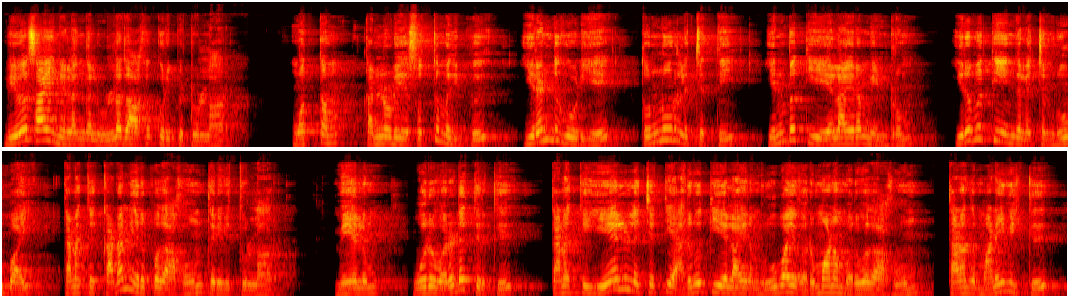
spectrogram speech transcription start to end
விவசாய நிலங்கள் உள்ளதாக குறிப்பிட்டுள்ளார். மொத்தம் தன்னுடைய சொத்து மதிப்பு இரண்டு கோடியே தொண்ணூறு லட்சத்தி எண்பத்தி ஏழாயிரம் என்றும் இருபத்தி ஐந்து லட்சம் ரூபாய் தனக்கு கடன் இருப்பதாகவும் தெரிவித்துள்ளார். மேலும் ஒரு வருடத்திற்கு தனக்கு ஏழு லட்சத்தி அறுபத்தி ஏழாயிரம் ரூபாய் வருமானம் வருவதாகவும் தனது மனைவிக்கு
